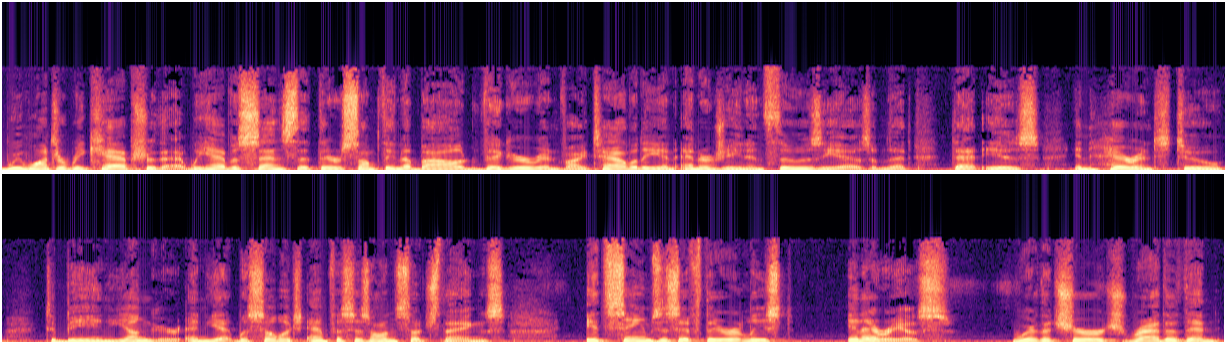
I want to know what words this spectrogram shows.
We want to recapture that. We have a sense that there's something about vigor and vitality and energy and enthusiasm that, that is inherent to, to being younger. And yet, with so much emphasis on such things, it seems as if they're at least in areas where the church, rather than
